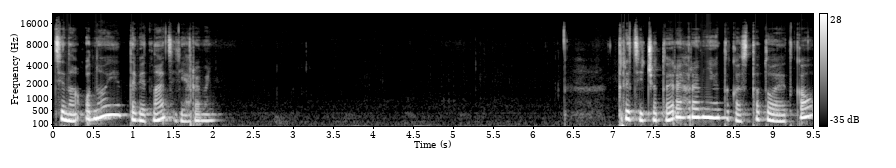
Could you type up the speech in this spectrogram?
Ціна одної 19 гривень. Тридцять чотири гривні така статуетка,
